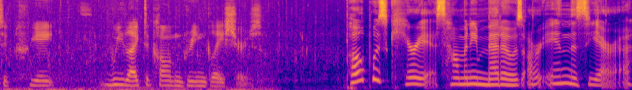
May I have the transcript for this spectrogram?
to create, we like to call them green glaciers. Pope was curious how many meadows are in the Sierra,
